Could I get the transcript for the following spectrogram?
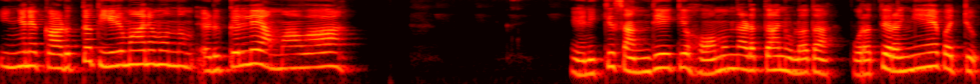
ഇങ്ങനെ കടുത്ത തീരുമാനമൊന്നും എടുക്കല്ലേ അമ്മാവാ? എനിക്ക് സന്ധ്യയ്ക്ക് ഹോമം നടത്താനുള്ളതാ. പുറത്തിറങ്ങിയേ പറ്റൂ.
